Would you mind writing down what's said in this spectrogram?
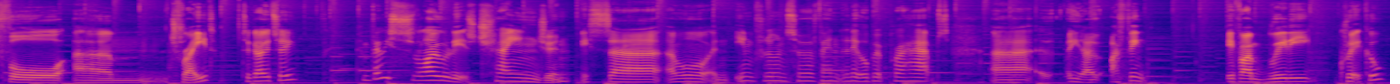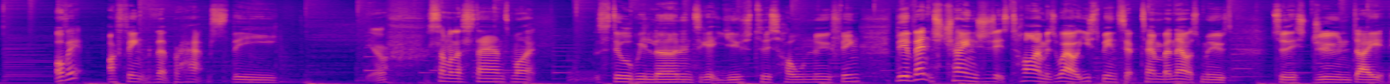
for um, trade to go to. And very slowly it's changing. It's uh, a more an influencer event, a little bit perhaps. Uh, you know, I think if I'm really critical of it, I think that perhaps the some of the stands might still be learning to get used to this whole new thing. The event's changed its time as well. It used to be in September, now it's moved to this June date.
